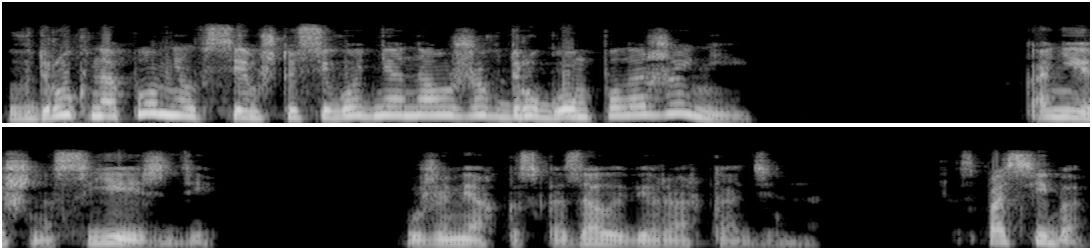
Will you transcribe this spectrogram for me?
вдруг напомнил всем, что сегодня она уже в другом положении. — Конечно, съезди, — уже мягко сказала Вера Аркадьевна. — Спасибо.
